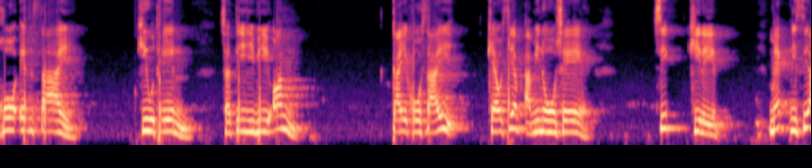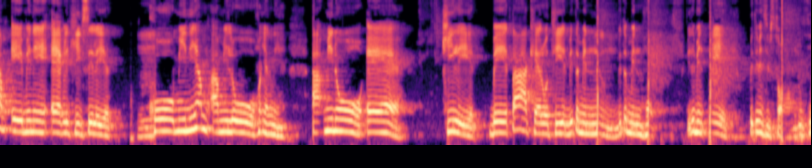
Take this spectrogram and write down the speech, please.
โคเอนไซม์คิวเทน สตีวีออน ไกโคไซต์แคลเซียมอะมิโนเช ซิกคิเลตแมกนีเซียมเอมิเนแอร์ลิคิกซิเลตอืม โคมิเนียมอะมิโลอย่างนี้อะมิโนแอร์คิเลตเบต้าแคโรทีน วิตามิน 1 วิตามิน 6 วิตามิน A วิตามิน 12โอ้โห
